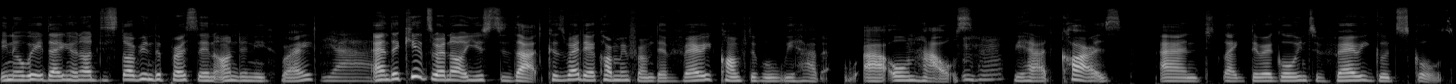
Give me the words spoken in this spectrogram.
in a way that you're not disturbing the person underneath, right? yeah. And the kids were not used to that because where they're coming from, they're very comfortable. We had our own house, mm-hmm. we had cars, and like they were going to very good schools.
